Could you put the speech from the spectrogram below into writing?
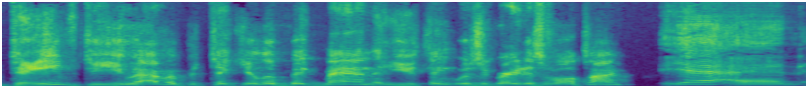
Dave, do you have a particular big man that you think was the greatest of all time? Yeah, and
